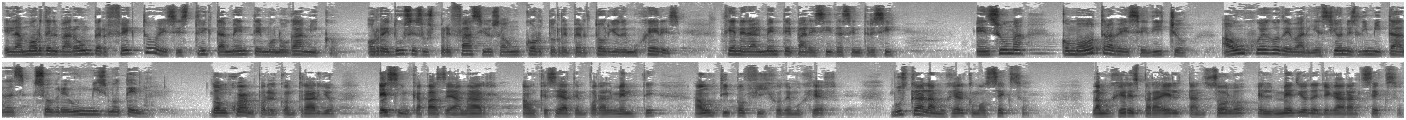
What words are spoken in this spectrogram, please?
El amor del varón perfecto es estrictamente monogámico o reduce sus prefacios a un corto repertorio de mujeres, generalmente parecidas entre sí. En suma, como otra vez he dicho, a un juego de variaciones limitadas sobre un mismo tema. Don Juan, por el contrario, es incapaz de amar, aunque sea temporalmente, a un tipo fijo de mujer. Busca a la mujer como sexo. La mujer es para él tan solo el medio de llegar al sexo.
